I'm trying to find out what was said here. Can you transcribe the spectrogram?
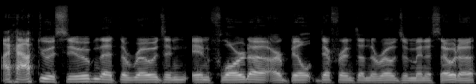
I have to assume that the roads in, in Florida are built different than the roads in Minnesota,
